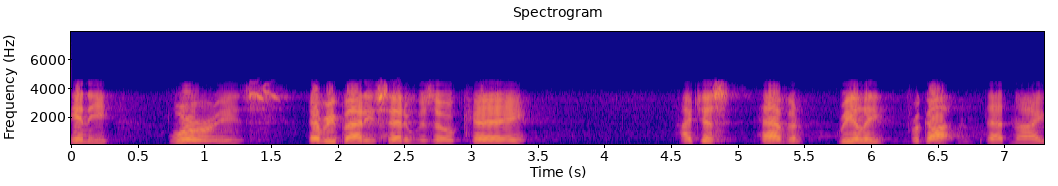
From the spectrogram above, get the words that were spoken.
any worries. Everybody said it was okay. I just haven't really forgotten. that night,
